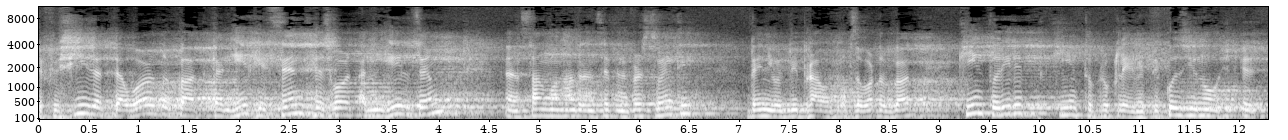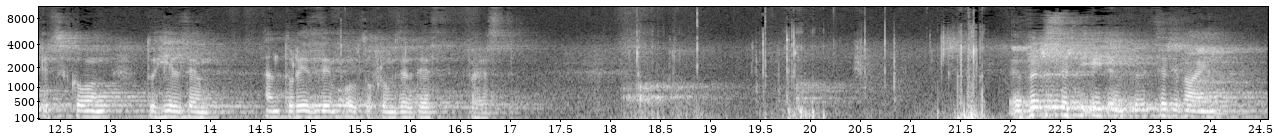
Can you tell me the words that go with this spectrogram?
If you see that the Word of God can heal, He sent His Word and He heals them, in Psalm 107 verse 20, then you will be proud of the Word of God, keen to read it, keen to proclaim it, because you know it's going to heal them and to raise them also from their death first. Uh, verse 38 and 39,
